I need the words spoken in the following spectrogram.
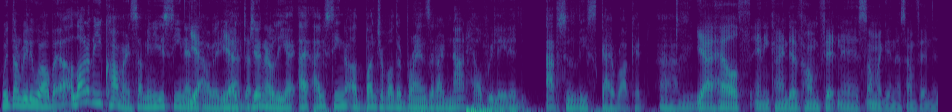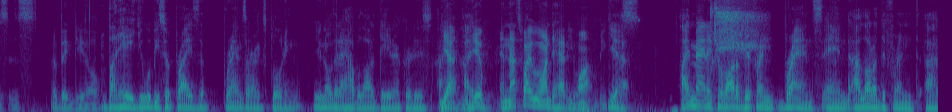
We've done really well, but a lot of e-commerce. I mean, you've seen it Yeah, already. yeah, like generally, I, I, I've seen a bunch of other brands that are not health related absolutely skyrocket. Um, yeah, health, any kind of home fitness. Oh my goodness, home fitness is a big deal. but hey, you would be surprised the brands are exploding. You know that I have a lot of data, Curtis. I- yeah, you I, do, and that's why we wanted to have you on because Yeah. I manage a lot of different brands and a lot of different uh,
